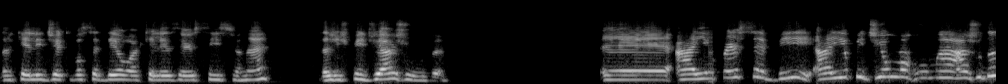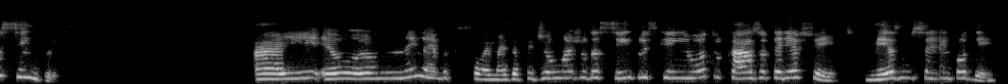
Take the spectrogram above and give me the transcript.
daquele dia que você deu aquele exercício, né? Da gente pedir ajuda. É, aí eu percebi, aí eu pedi uma, uma ajuda simples. Aí eu, eu nem lembro o que foi, mas eu pedi uma ajuda simples que em outro caso eu teria feito, mesmo sem poder.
